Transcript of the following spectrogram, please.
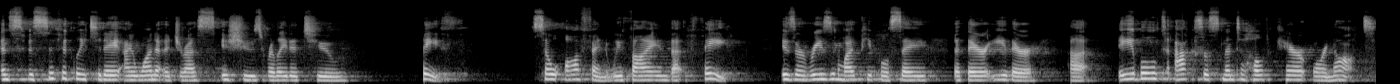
And specifically today, I want to address issues related to faith so often we find that faith is a reason why people say that they're either uh, able to access mental health care or not.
